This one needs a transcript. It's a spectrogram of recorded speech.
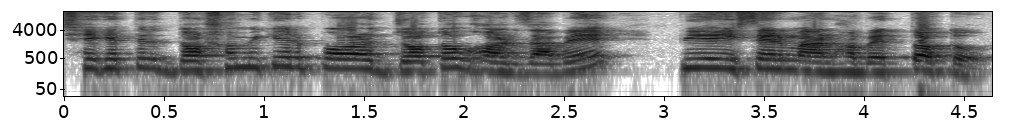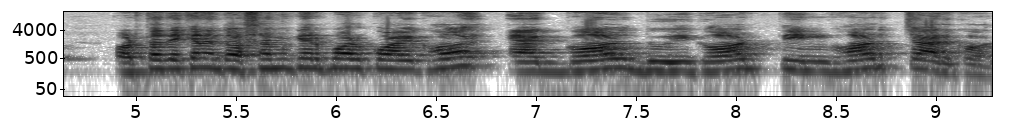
সেক্ষেত্রে দশমিকের পর যত ঘর যাবে পিএইচ এর মান হবে তত। অর্থাৎ এখানে দশমিকের পর কয় ঘর? এক ঘর, দুই ঘর, তিন ঘর, চার ঘর।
